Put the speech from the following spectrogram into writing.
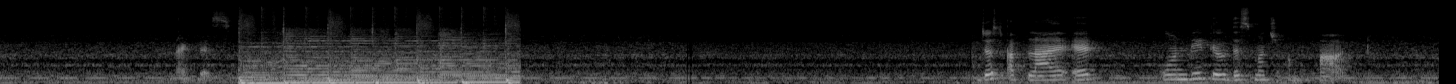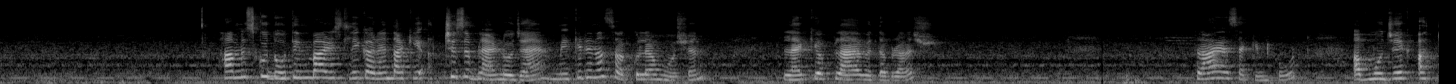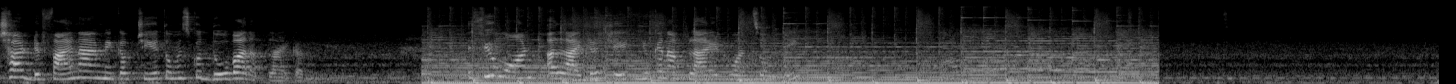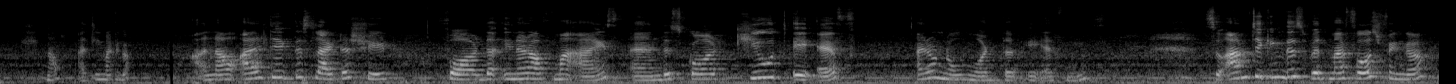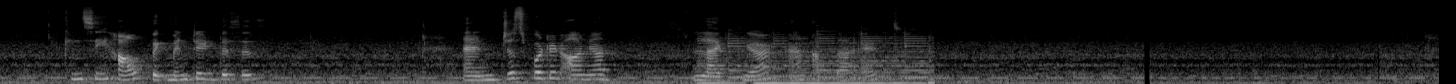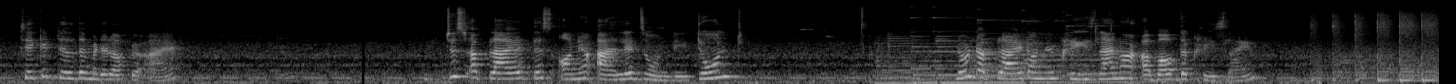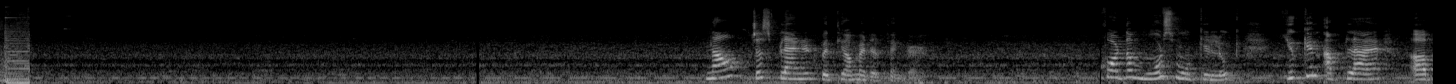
like this. Just apply it only till this much apart. हम इसको दो तीन बार इसलिए करें ताकि अच्छे से blend हो जाए। Make it in a circular motion like you apply with a brush apply a second coat अब मुझे एक अच्छा डिफाइन आई मेकअप चाहिए तो मैं इसको दो बार अप्लाई करूँगी। If you want a lighter shade you can apply it once only now, I think my finger. Uh, now I'll take this lighter shade for the inner of my eyes and this called cute AF I don't know what the AF means. So I'm taking this with my first finger. You can see how pigmented this is. And just put it on your leg here and apply it. Take it till the middle of your eye. Just apply this on your eyelids only. Don't don't apply it on your crease line or above the crease line now just blend it with your middle finger. For the more smoky look you can apply a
